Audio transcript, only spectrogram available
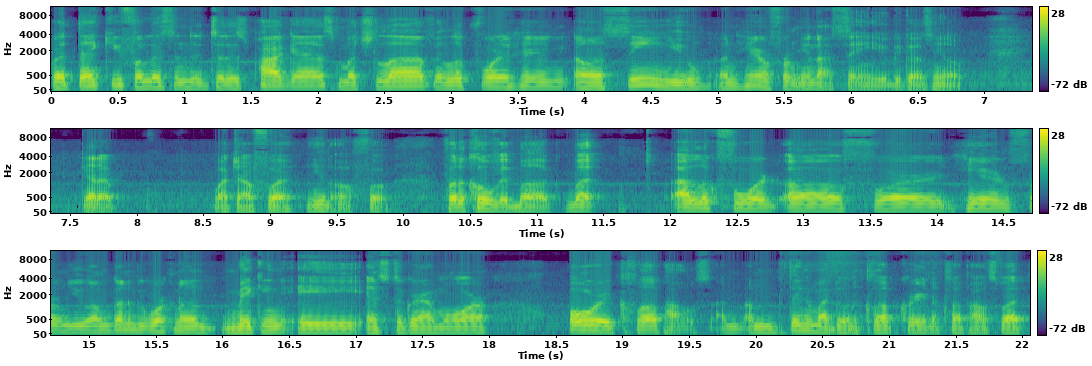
But thank you for listening to this podcast. Much love, and look forward to hearing, uh, seeing you and hearing from you. Not seeing you because you know, gotta watch out for you know for for the COVID bug. But I look forward uh, for hearing from you. I'm gonna be working on making a Instagram or or a clubhouse. I'm, I'm thinking about doing a club, creating a clubhouse, but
